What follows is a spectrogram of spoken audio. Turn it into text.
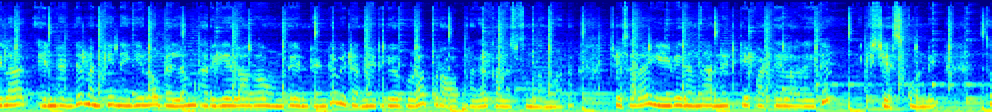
ఇలా ఏంటంటే మనకి నెయ్యిలో బెల్లం కరిగేలాగా ఉంటే ఏంటంటే వీటన్నిటికీ కూడా ప్రాపర్గా కలుస్తుంది అనమాట చూసారా? ఈ విధంగా అన్నిటికీ పట్టేలాగా అయితే మిక్స్ చేసుకోండి. సో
